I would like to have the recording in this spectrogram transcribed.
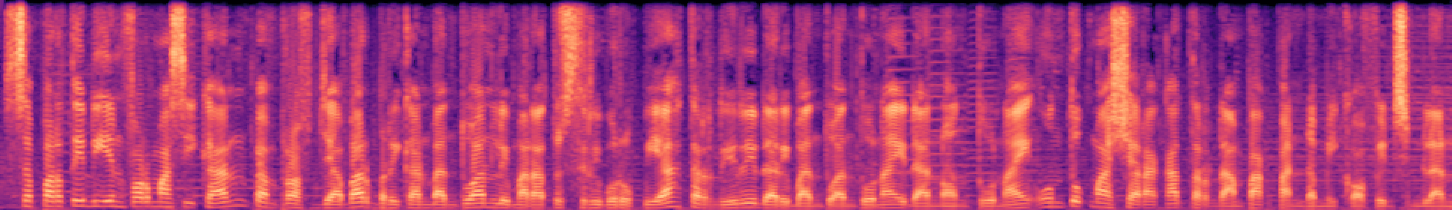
Seperti diinformasikan, Pemprov Jabar berikan bantuan Rp500.000 terdiri dari bantuan tunai dan non-tunai untuk masyarakat terdampak pandemi COVID-19.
